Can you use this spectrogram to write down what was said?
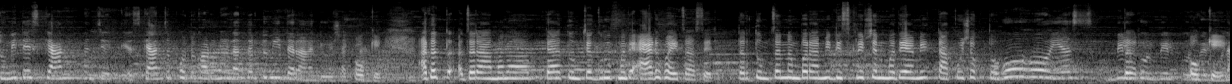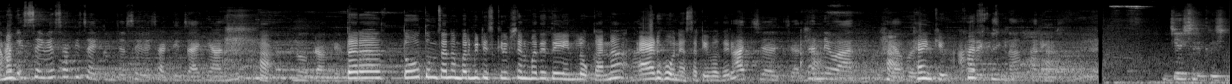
तुम्ही ते स्कॅन म्हणजे स्कॅनचा फोटो काढून नेला तर तुम्ही इतरांना देऊ शकता. ओके. आता त- जर आम्हाला त्या तुमच्या ग्रुपमध्ये ॲड व्हायचं असेल तर तुमचा नंबर आम्ही डिस्क्रिप्शनमध्ये आम्ही टाकू शकतो? हो हो यस बिलकुल बिलकुल ओके. मग- सेवेसाठीच आहे तुमच्या सेवेसाठीच आहे आम्ही. हां. नो प्रॉब्लेम तर तो तुमचा नंबर मी डिस्क्रिप्शनमध्ये देईन लोकांना ॲड होण्यासाठी वगैरे. अच्छा अच्छा. धन्यवाद. हां, you. हरे कृष्णा हरे कृष्णा. जय श्रीकृष्ण.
